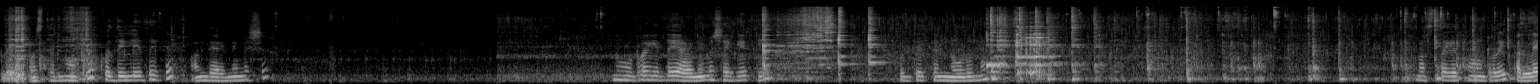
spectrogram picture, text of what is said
ಪ್ಲೇಟ್ ಮುಸ್ತೇನೆ ನೋಡ್ರಿ. ಕುದಿಲಿದಾಗ ಎರಡು ನಿಮಿಷ. ನೋಡ್ರಿ, ಇದು ಎರಡು ನಿಮಿಷ ಆಗೈತಿ. ಕುದ್ದೈತೆ ನೋಡೋಣ ಮಸ್ತ್ ಆಗೈತೆ ನೋಡ್ರಿ ಪಲ್ಯ.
